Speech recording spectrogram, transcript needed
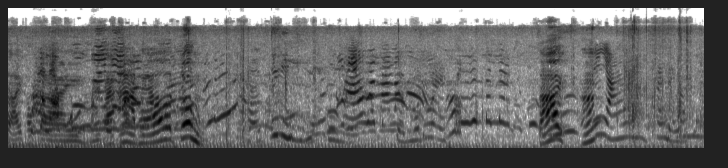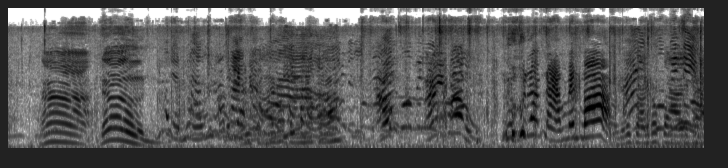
ซ้ายเข้าไปนะคะอ่าแถวจุ้งจดมุดด้วยซ้ายฮะยังข้างเดียวหน้าเดินเห็นผมเลี้ยวซ้ายเข้าไปนะคะเอาไอ้บ้องดูด้านหนามเป็นบ้าเลี้ยวซ้ายเข้าไปค่ะ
